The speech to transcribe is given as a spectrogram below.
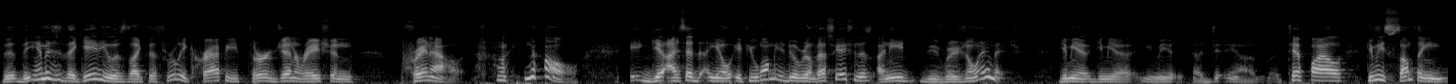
the the image that they gave me was like this really crappy third generation printout. Like, no. It- I said, you know, if you want me to do a real investigation, this I need the original image. Give me a give me a give me a, a you know, a TIFF file. Give me something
